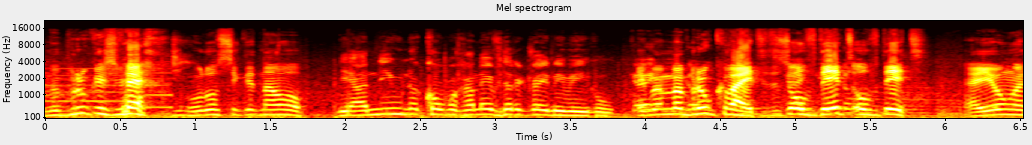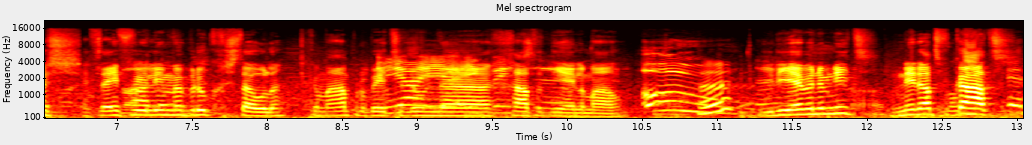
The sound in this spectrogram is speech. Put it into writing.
Mijn broek is weg. Hoe los ik dit nou op? Ja, nieuw, dan kom we gaan even naar de kledingwinkel. Ik ben mijn broek kwijt. Het is of dit of dit. Hé hey, jongens, heeft een van jullie mijn broek gestolen? Als ik hem aan probeer te Ja, doen, ja, eh, gaat het eh, niet helemaal. Oh! Jullie hebben hem niet? Meneer de advocaat,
